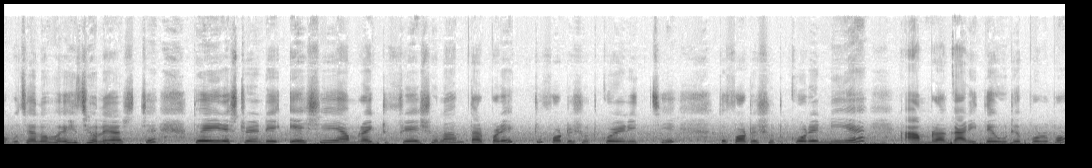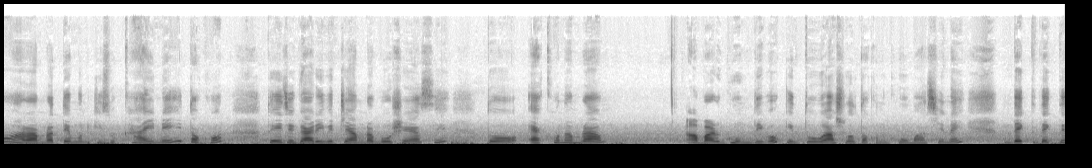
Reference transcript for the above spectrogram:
অগুচালো হয়ে চলে আসছে। তো এই রেস্টুরেন্টে এসে আমরা একটু ফ্রেশ হলাম। তারপরে একটু ফটোশ্যুট করে নিচ্ছি। তো ফটোশ্যুট করে নিয়ে আমরা গাড়িতে উঠে পড়ব। আর আমরা তেমন কিছু খাই নেই তখন। তো এই যে গাড়ি ভিতরে আমরা বসে আছি। তো এখন আমরা আবার ঘুম দিব কিন্তু আসলে তখন ঘুম আসে নাই। দেখতে দেখতে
